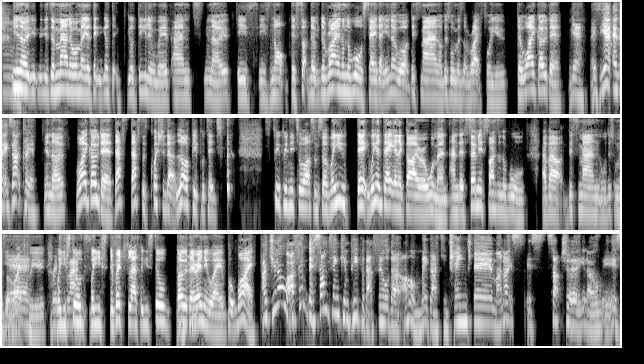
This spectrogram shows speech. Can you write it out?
Mm. you know, you- the man or woman you're de- you're de- you're dealing with, and you know he's he's not the the the writing on the wall saying that you know what this man or this woman's not right for you. So why go there? yeah, it's, yeah, exactly. You know, why go there? That's that's the question that a lot of people tend to. People need to ask themselves when you date when you're dating a guy or a woman, and there's so many signs on the wall about this man or this woman's not right for you, but you still, but you the red flags, but you still go Mhm. there anyway. But why? I, do you know what? I think there's something in people that feel that oh maybe I can change them. I know it's it's such a you know it is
